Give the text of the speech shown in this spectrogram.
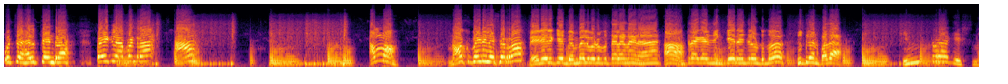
కొంచెం హెల్ప్ చేయండి రా పైకి లేపండి రా? అమ్మా! నాకు బేడీ లేచారా బేడీలకి బెంబేలు పడిపోతాయి నాయన. ఇంట్రాగేషన్ ఇంకే రేంజ్లో ఉంటుందో చూద్దుగాని పదా. ఇంట్రాగేషన్?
